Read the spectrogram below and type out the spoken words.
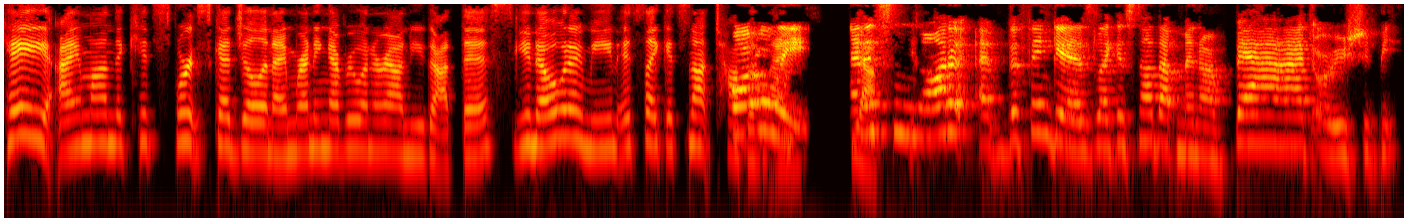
hey, I'm on the kids' sports schedule and I'm running everyone around. You got this. You know what I mean? It's like it's not top totally. of mind. And yeah. it's not a, the thing is like it's not that men are bad or you should be.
